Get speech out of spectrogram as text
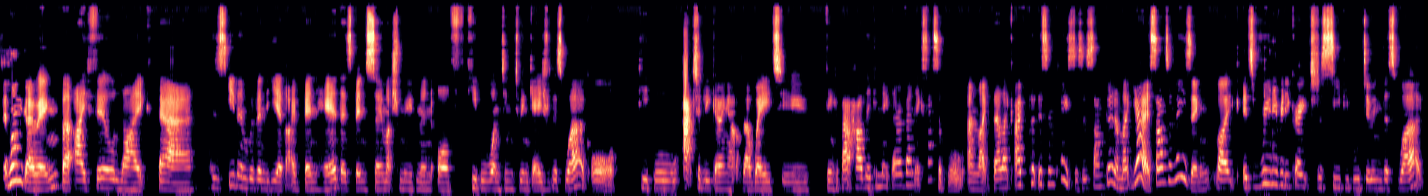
still ongoing, but I feel like there Because even within the year that I've been here, there's been so much movement of people wanting to engage with this work or people actively going out of their way to think about how they can make their event accessible. And like, they're like, I've put this in place. Does this sound good? I'm like, yeah, it sounds amazing. Like, it's really, really great to just see people doing this work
